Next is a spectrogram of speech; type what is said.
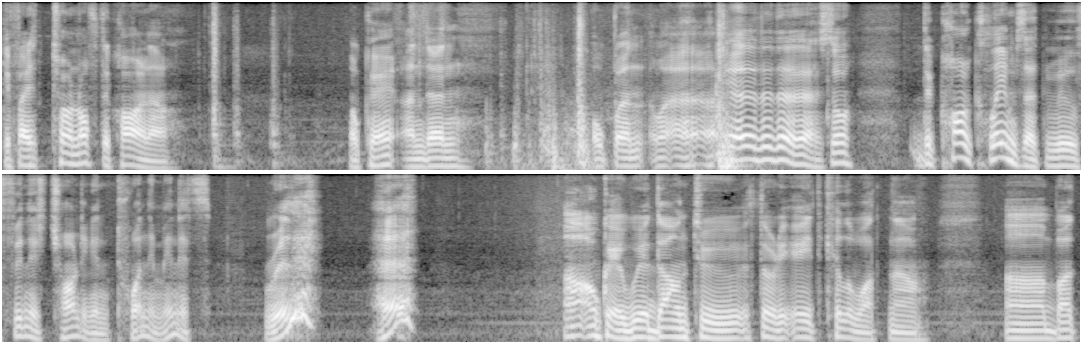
If I turn off the car now, okay, and then open. Uh, uh yeah, yeah, yeah, so the car claims that we will finish charging in 20 minutes. Really? Huh? Uh, okay, we're down to 38 kilowatt now. Uh, but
